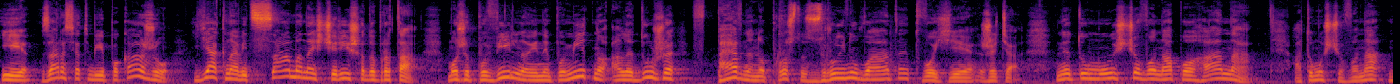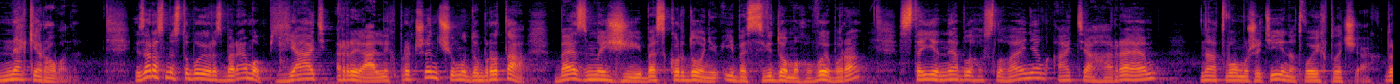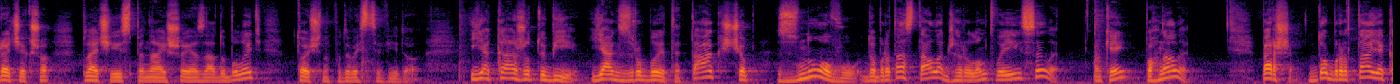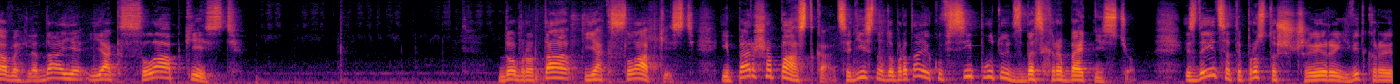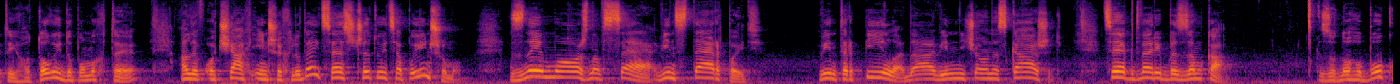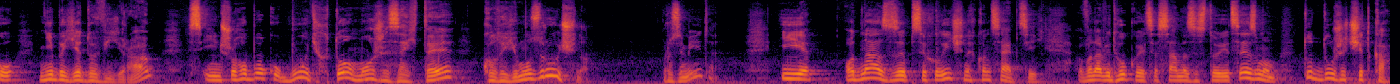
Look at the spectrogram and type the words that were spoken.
І зараз я тобі покажу, як навіть сама найщиріша доброта може повільно і непомітно, але дуже впевнено просто зруйнувати твоє життя. Не тому, що вона погана, а тому, що вона не керована. І зараз ми з тобою розберемо п'ять реальних причин, чому доброта без межі, без кордонів і без свідомого вибора стає не благословенням, а тягарем на твоєму житті і на твоїх плечах. До речі, якщо плечі і спина і шия ззаду болить, точно подивись це відео. І я кажу тобі, як зробити так, щоб знову доброта стала джерелом твоєї сили. Окей? Погнали? Перше, доброта, яка виглядає як слабкість. Доброта як слабкість. І перша пастка це дійсно доброта, яку всі путають з безхребетністю. І здається, ти просто щирий, відкритий, готовий допомогти. Але в очах інших людей це зчитується по-іншому. З ним можна все, він стерпить, він терпіла, да? він нічого не скаже. Це як двері без замка. З одного боку, ніби є довіра, з іншого боку, будь-хто може зайти, коли йому зручно. Розумієте? І одна з психологічних концепцій, вона відгукується саме з стоїцизмом, тут дуже чітка.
